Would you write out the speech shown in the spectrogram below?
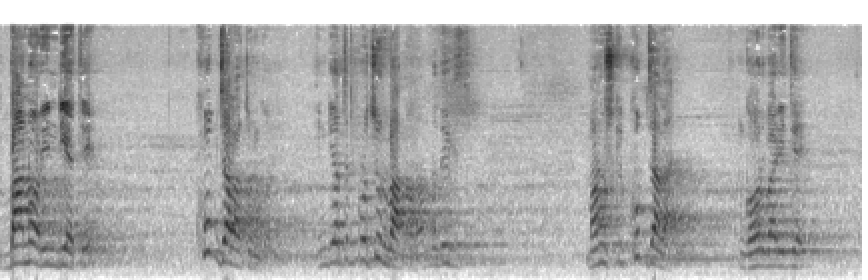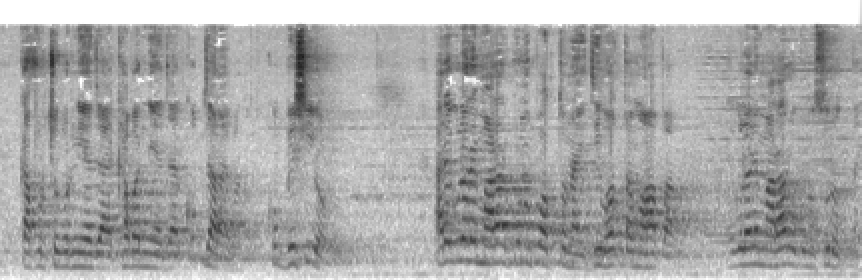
বানর ইন্ডিয়াতে খুব জ্বালাতন করে। ইন্ডিয়াতে প্রচুর বানর, আমরা দেখছি। মানুষকে খুব জ্বালায়। ঘর বাড়িতে কাপড় চোপড় নিয়ে যায়, খাবার নিয়ে যায়, খুব জ্বালায় বানর, খুব বেশিও। আর এগুলারে মারার কোনো পথ নাই জীব হত্যা মহাপাপ। এগুলারে মারারও কোনো সুরত নাই।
